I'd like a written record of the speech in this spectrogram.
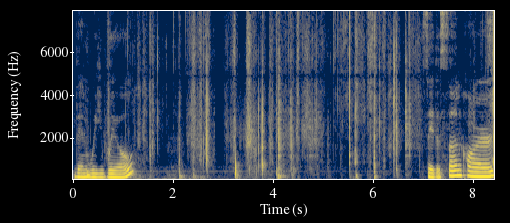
then we will say the sun card.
